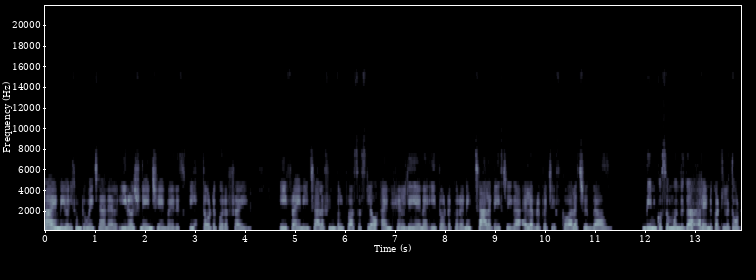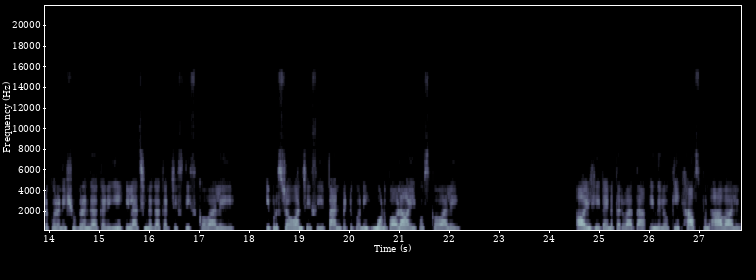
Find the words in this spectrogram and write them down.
హాయ్ అండి. Welcome to my channel. ఈరోజు నేను చేయబోయే రెసిపీ తోటకూర ఫ్రై. ఈ ఫ్రైని చాలా సింపుల్ ప్రాసెస్‌లో అండ్ హెల్దీ అయిన ఈ తోటకూరని చాలా టేస్టీగా ఎలా ప్రిపేర్ చేసుకోవాలో చూద్దాం. దీనికోసం ముందుగా రెండు కట్టల తోటకూరని శుభ్రంగా కడిగి ఇలా చిన్నగా కట్ చేసి తీసుకోవాలి. ఇప్పుడు స్టవ్ ఆన్ చేసి ప్యాన్ పెట్టుకొని మూడు పావుల ఆయిల్ పోసుకోవాలి. ఆయిల్ హీట్ అయిన తర్వాత ఇందులోకి హాఫ్ స్పూన్ ఆవాలు,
